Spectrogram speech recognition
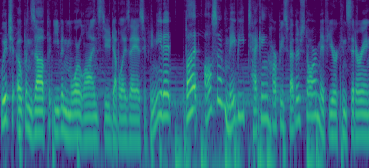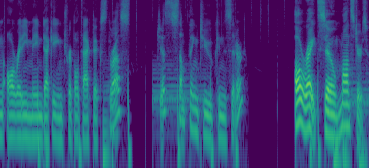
which opens up even more lines to double Azayas if you need it, but also maybe teching Harpie's Feather Storm if you're considering already main decking triple tactics thrust. Just something to consider. Alright, so monsters,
